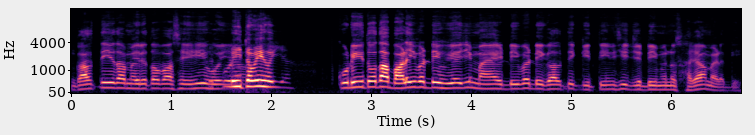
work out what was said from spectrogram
ਗਲਤੀ ਤਾਂ ਮੇਰੇ ਤੋਂ ਬਸ ਇਹੀ ਹੋਈ ਕੁੜੀ। ਤੋਂ ਵੀ ਹੋਈ ਆ? ਕੁੜੀ ਤੋਂ ਤਾਂ ਬਾਲੀ ਵੱਡੀ ਹੋਈ ਹੈ ਜੀ ਮੈਂ ਏਡੀ ਵੱਡੀ ਗਲਤੀ ਕੀਤੀ ਨਹੀਂ ਸੀ ਜਿੱਡੀ ਮੈਨੂੰ ਸਜ਼ਾ ਮਿਲ ਗਈ।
